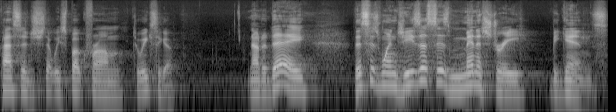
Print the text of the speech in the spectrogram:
passage that we spoke from two weeks ago. Now, today, this is when Jesus' ministry begins.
